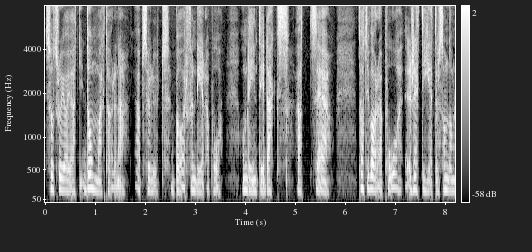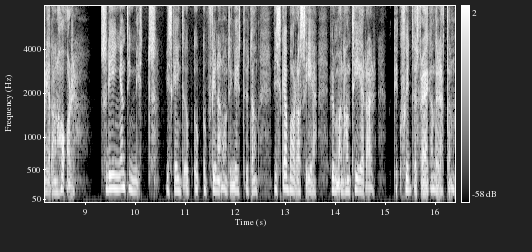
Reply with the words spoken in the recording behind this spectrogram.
Så tror jag ju att de aktörerna absolut bör fundera på om det inte är dags att eh, ta tillvara på rättigheter som de redan har så det är ingenting nytt. Vi ska inte uppfinna någonting nytt utan vi ska bara se hur man hanterar skyddet för äganderätten.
